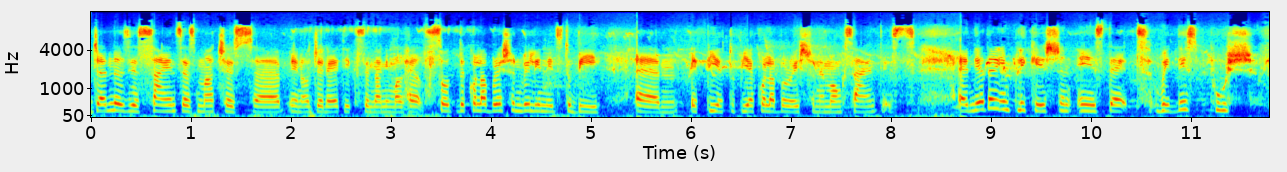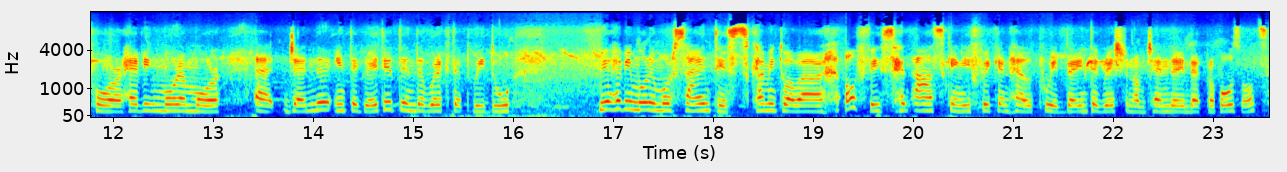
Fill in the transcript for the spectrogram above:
gender is science as much as uh, you know genetics and animal health. So the collaboration really needs to be um, a peer-to-peer collaboration among scientists. And the other implication is that with this push for having more and more uh, gender integrated in the work that we do, we are having more and more scientists coming to our office and asking if we can help with the integration of gender in their proposals,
